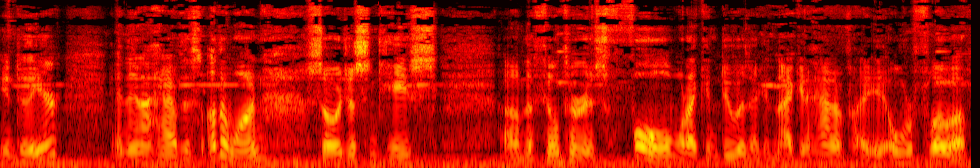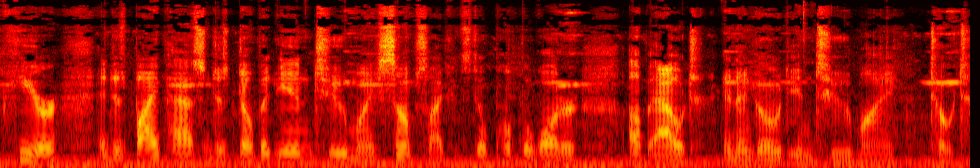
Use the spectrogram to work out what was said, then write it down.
into there. And then I have this other one, so just in case um, the filter is full, what I can do is I can I can have an overflow up here and just bypass and just dump it into my sump so I can still pump the water up out and then go into my tote.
